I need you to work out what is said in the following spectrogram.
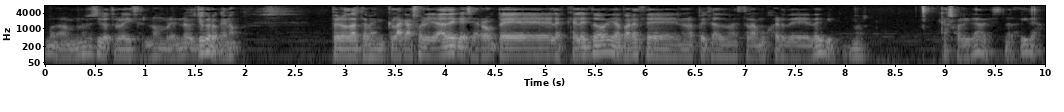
Bueno, no sé si el otro le dice el nombre, no, yo creo que no. Pero da también la casualidad de que se rompe el esqueleto y aparece en el hospital donde está la mujer de David. No sé. Casualidades de la vida.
